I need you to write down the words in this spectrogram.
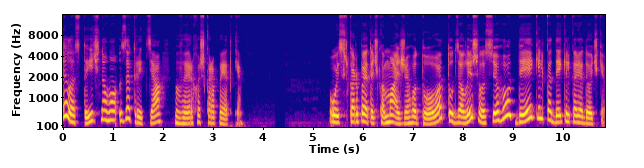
еластичного закриття верху шкарпетки. Ось шкарпеточка майже готова. Тут залишилось всього декілька-декілька рядочків.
